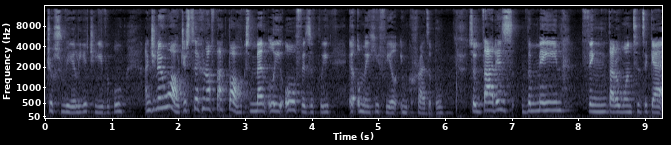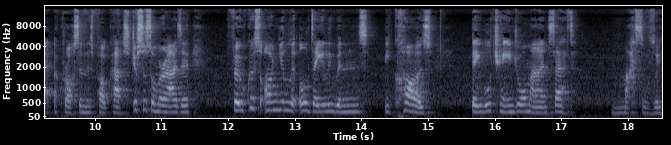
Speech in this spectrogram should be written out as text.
just really achievable. And you know what? Just ticking off that box, mentally or physically, it'll make you feel incredible. So, that is the main thing that I wanted to get across in this podcast. Just to summarise it, Focus on your little daily wins because they will change your mindset massively.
